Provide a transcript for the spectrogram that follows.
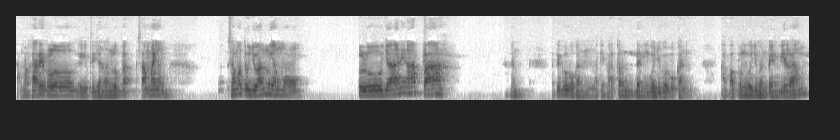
sama karir lo gitu. Jangan lupa sama yang sama tujuan lu yang mau lu jalanin apa kan? Tapi gue bukan motivator dan gue juga bukan apa pun gue cuma pengen bilang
